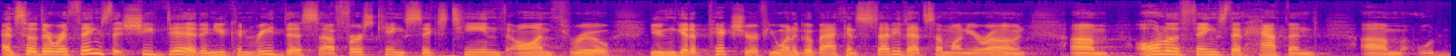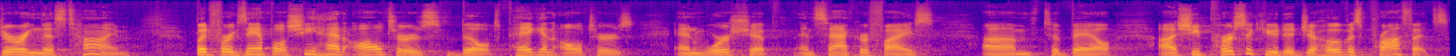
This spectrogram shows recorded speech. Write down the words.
And so there were things that she did. And you can read this, uh, 1 Kings 16 on through. You can get a picture if you want to go back and study that some on your own. Um, all of the things that happened um, during this time. But for example, she had altars built, pagan altars, and worship and sacrifice um, to Baal. Uh, she persecuted Jehovah's prophets.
